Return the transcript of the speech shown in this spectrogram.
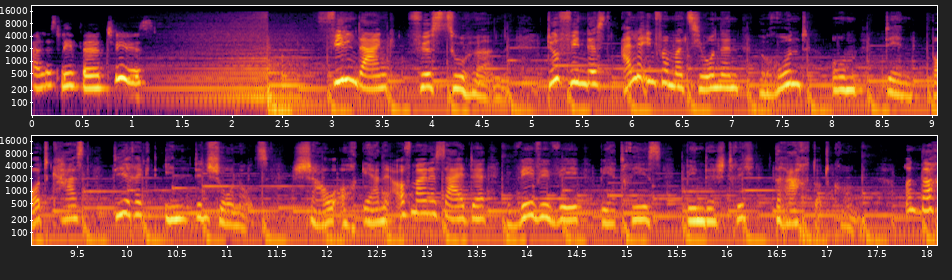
Alles Liebe. Tschüss. Vielen Dank fürs Zuhören. Du findest alle Informationen rund um den Podcast direkt in den Shownotes. Schau auch gerne auf meine Seite www.beatrice-drach.com. Und noch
